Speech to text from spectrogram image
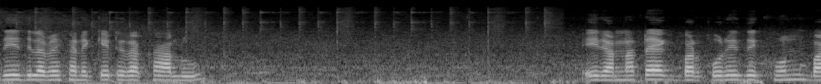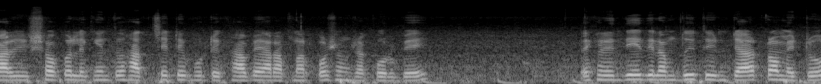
দিয়ে দিলাম এখানে কেটে রাখা আলু। এই রান্নাটা একবার করে দেখুন, বাড়ির সকলে কিন্তু হাত চেটে ফুটে খাবে আর আপনার প্রশংসা করবে। এখানে দিয়ে দিলাম দুই তিনটা টমেটো।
